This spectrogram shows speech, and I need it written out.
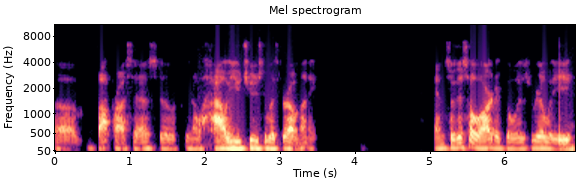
uh, thought process of you know how you choose to withdraw money. And so this whole article is really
